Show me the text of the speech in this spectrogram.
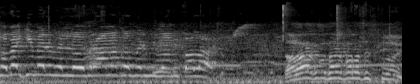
সবাইকে মেরে ফেলল এবার আমাকে মেরে ফেলব আমি পালাই দাঁড়া কোথায় পালাচ্ছিস তুই?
